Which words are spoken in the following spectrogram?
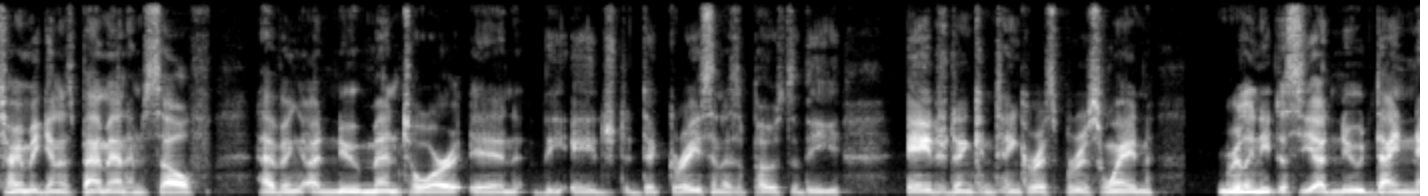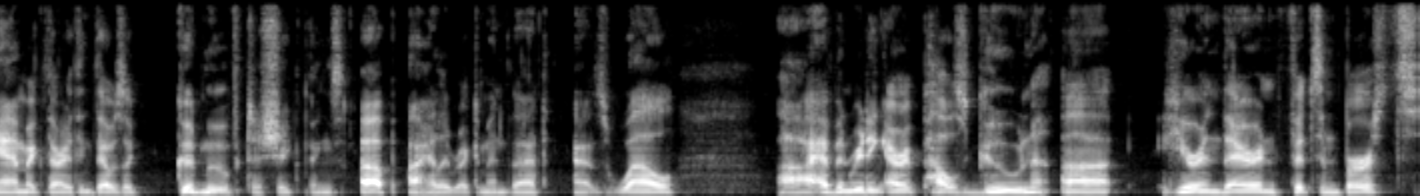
Terry McGinnis, Batman himself, having a new mentor in the aged Dick Grayson as opposed to the aged and cantankerous Bruce Wayne. Really neat to see a new dynamic there. I think that was a good move to shake things up. I highly recommend that as well. Uh, I have been reading Eric Powell's Goon uh, here and there in fits and bursts.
